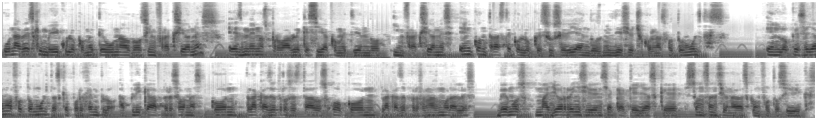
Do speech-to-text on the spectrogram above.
una vez que un vehículo comete una o dos infracciones, es menos probable que siga cometiendo infracciones en contraste con lo que sucedía en 2018 con las fotomultas en lo que se llama fotomultas, que por ejemplo aplica a personas con placas de otros estados o con placas de personas morales, vemos mayor reincidencia que aquellas que son sancionadas con fotocívicas.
